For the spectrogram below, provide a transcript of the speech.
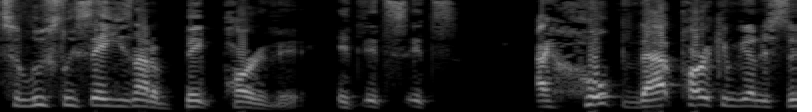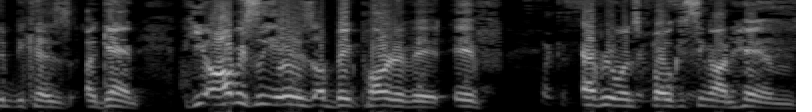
to loosely say he's not a big part of it. it it's, it's, I hope that part can be understood because again, he obviously is a big part of it if like everyone's focusing on him.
